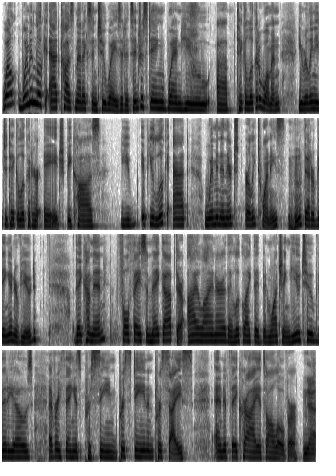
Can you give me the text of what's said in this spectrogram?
Well, women look at cosmetics in two ways, and it's interesting when you uh, take a look at a woman. You really need to take a look at her age because you, if you look at women in their t- early 20s that are being interviewed, they come in full face of makeup, their eyeliner, they look like they've been watching YouTube videos. Everything is pristine, pristine and precise, and if they cry, it's all over. Yeah.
